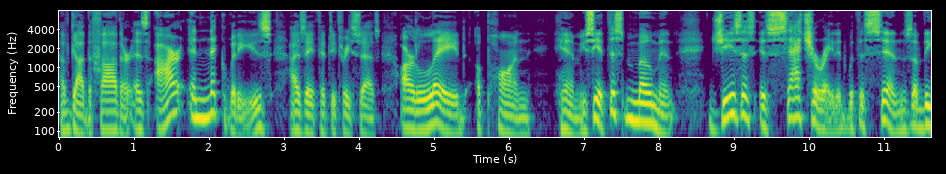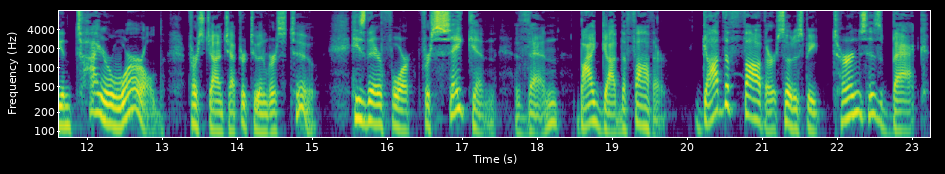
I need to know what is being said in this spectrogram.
of God the Father as our iniquities, Isaiah 53 says, are laid upon him. You see, at this moment, Jesus is saturated with the sins of the entire world. 1 John chapter 2 and verse 2. He's therefore forsaken then by God the Father. God the Father, so to speak, turns his back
